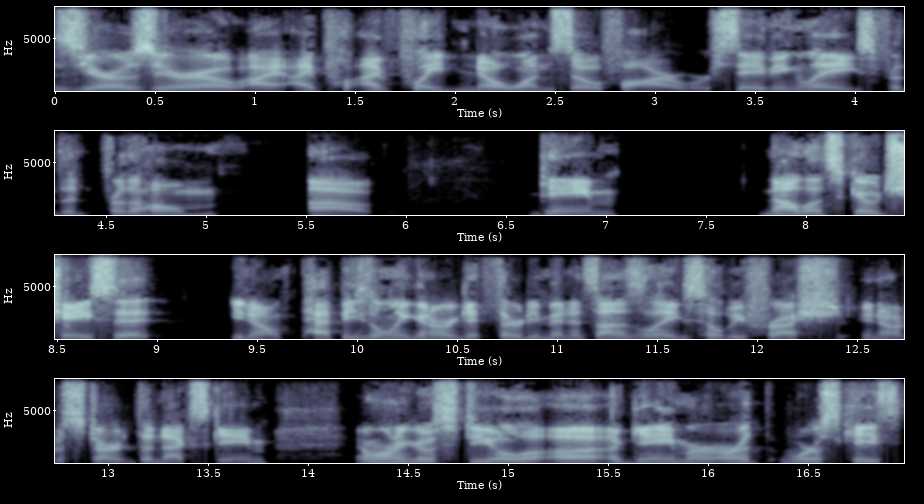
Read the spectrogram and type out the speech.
zero zero i, I i've played no one so far we're saving legs for the for the home uh game. Now let's go chase it. You know pepi's only going to get 30 minutes on his legs. He'll be fresh you know to start the next game. And we're going to go steal a, a game or, or, worst case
